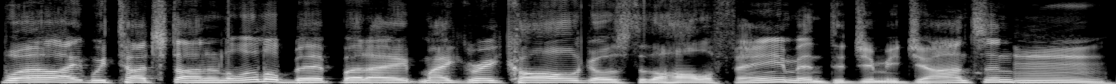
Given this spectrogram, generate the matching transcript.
Well, I, we touched on it a little bit, but I my great call goes to the Hall of Fame and to Jimmy Johnson. Mm.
